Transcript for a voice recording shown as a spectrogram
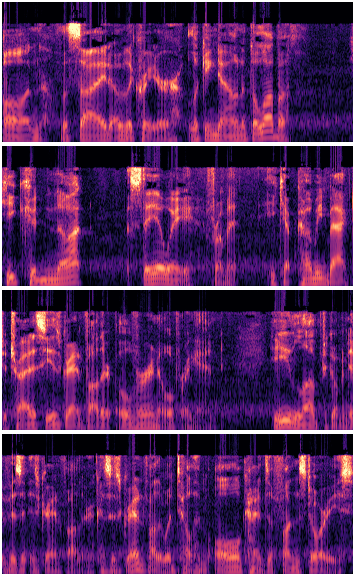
on the side of the crater looking down at the lava. He could not stay away from it. He kept coming back to try to see his grandfather over and over again. He loved going to visit his grandfather because his grandfather would tell him all kinds of fun stories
